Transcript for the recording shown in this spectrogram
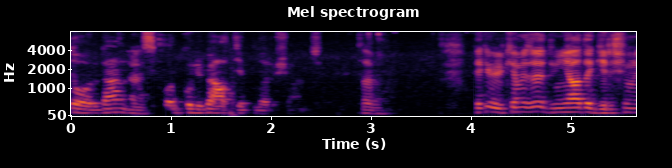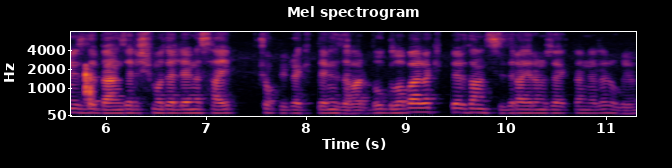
doğrudan evet. spor kulübü altyapıları şu an için. Tabii. Peki ülkemizde dünyada girişiminizde benzer iş modellerine sahip çok büyük rakipleriniz de var. Bu global rakiplerden sizleri ayıran özellikler neler oluyor?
